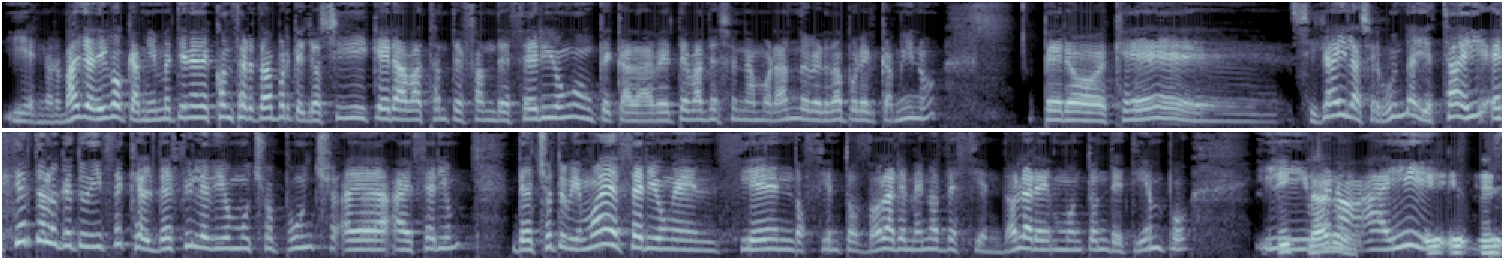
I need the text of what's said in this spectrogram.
Y es normal, ya digo, que a mí me tiene desconcertado porque yo sí que era bastante fan de Ethereum, aunque cada vez te vas desenamorando, ¿verdad?, por el camino. Pero es que sigue ahí la segunda y está ahí. Es cierto lo que tú dices, que el DeFi le dio mucho punch a, a Ethereum. De hecho, tuvimos Ethereum en 100, 200 dólares, menos de 100 dólares, un montón de tiempo. Y sí, claro. bueno, ahí eh, eh,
